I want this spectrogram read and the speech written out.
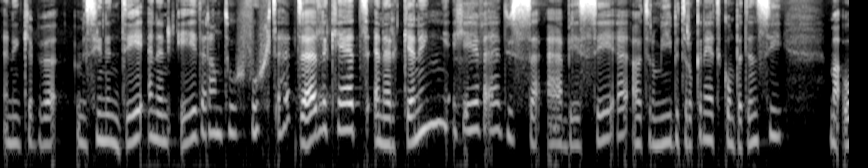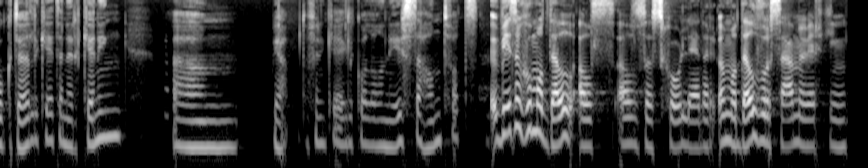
En ik heb eh, misschien een D en een E daaraan toegevoegd. Hè? Duidelijkheid en erkenning geven. Hè? Dus eh, ABC, hè? autonomie, betrokkenheid, competentie. Maar ook duidelijkheid en erkenning. Um, ja, dat vind ik eigenlijk wel al een eerste handvat. Wees een goed model als, als schoolleider. Een model voor samenwerking.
